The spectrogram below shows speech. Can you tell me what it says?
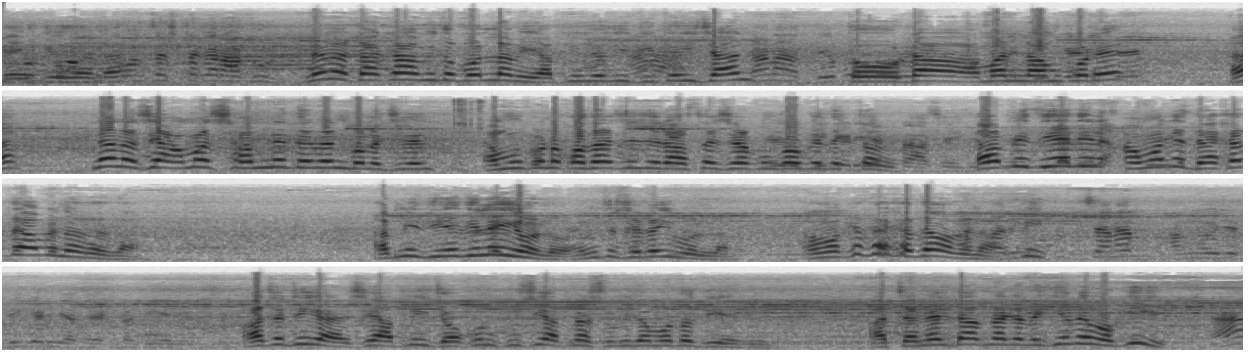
Thank you, দাদা। টাকা না না টাকা আমি তো বললামই আপনি যদি দিতেই চান তো। ওটা আমার নাম করে হ্যাঁ? না না সে আমার সামনে দেবেন বলেছিলেন এমন কোনো কথা আছে যে রাস্তায় সেরকম কাউকে দেখতে হবে। আপনি দিয়ে দিন আমাকে দেখাতে হবে না দাদা। আপনি দিয়ে দিলেই হলো আমি তো সেটাই বললাম। আমাকে দেখাতে হবে না। আপনি আচ্ছা ঠিক আছে সে আপনি যখন খুশি আপনার সুবিধা মতো দিয়ে দিন। আর চ্যানেলটা আপনাকে দেখিয়ে দেবো কি? হ্যাঁ?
